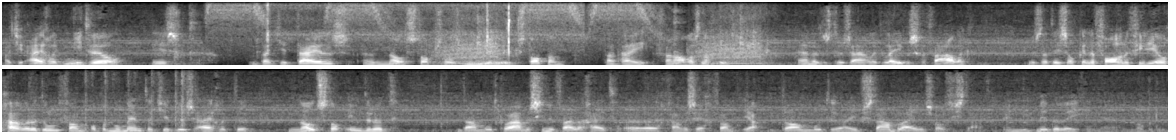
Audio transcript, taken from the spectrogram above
Wat je eigenlijk niet wil, is dat je tijdens een noodstop, zoals nu, ik stop hem, dat hij van alles nog doet. En dat is dus eigenlijk levensgevaarlijk. Dus dat is ook in de volgende video gaan we dat doen van op het moment dat je dus eigenlijk de noodstop indrukt, dan moet qua machineveiligheid uh, gaan we zeggen van ja, dan moet hij staan blijven zoals hij staat en niet meer beweging uh, lopen doen.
